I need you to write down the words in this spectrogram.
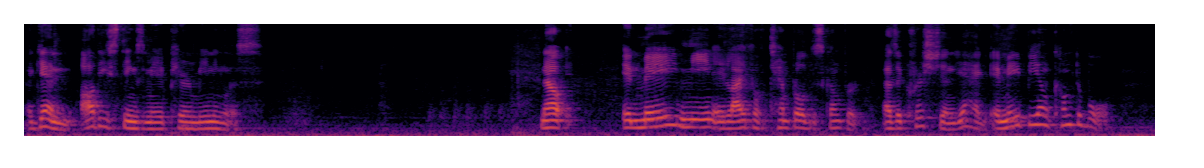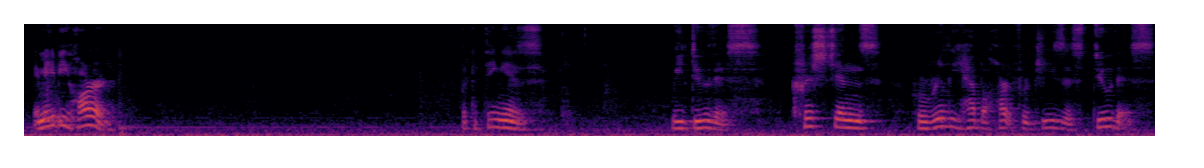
again, all these things may appear meaningless. Now, it may mean a life of temporal discomfort. As a Christian, yeah, it may be uncomfortable, it may be hard. But the thing is, we do this. Christians who really have a heart for Jesus do this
